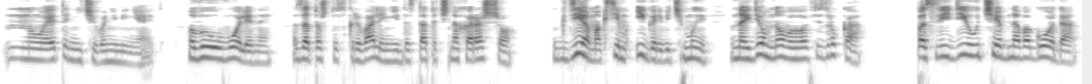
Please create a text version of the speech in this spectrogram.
«Ну, это ничего не меняет. Вы уволены за то, что скрывали недостаточно хорошо. Где, Максим Игоревич, мы найдем нового физрука? Посреди учебного года!»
